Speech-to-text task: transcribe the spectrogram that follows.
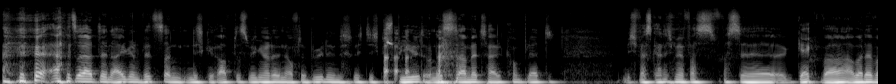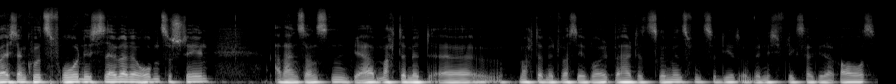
also er hat den eigenen Witz dann nicht gerafft, deswegen hat er ihn auf der Bühne nicht richtig gespielt und ist damit halt komplett. Ich weiß gar nicht mehr, was, was der Gag war, aber da war ich dann kurz froh, nicht selber da oben zu stehen. Aber ansonsten, ja, macht damit, äh, macht damit, was ihr wollt, behaltet es drin, wenn es funktioniert und wenn nicht, fliegt es halt wieder raus.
